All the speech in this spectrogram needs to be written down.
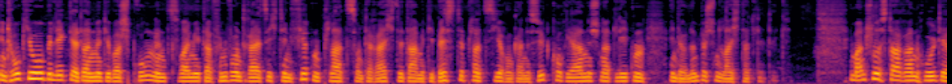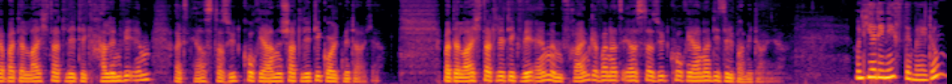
In Tokio belegte er dann mit übersprungenen 2,35 Meter den vierten Platz und erreichte damit die beste Platzierung eines südkoreanischen Athleten in der olympischen Leichtathletik. Im Anschluss daran holte er bei der Leichtathletik Hallen-WM als erster südkoreanischer Athlet die Goldmedaille. Bei der Leichtathletik WM im Freien gewann als erster Südkoreaner die Silbermedaille. Und hier die nächste Meldung.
